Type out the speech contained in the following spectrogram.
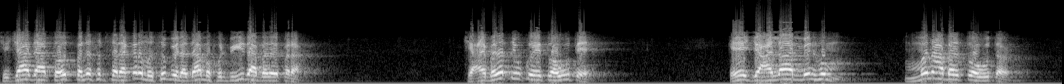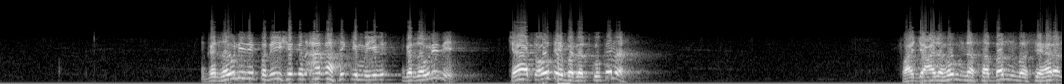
چې چا دا توت په نسب سره کړ منسوب ویل دا مفعول به دا بدل پر چې عبادت یو کوي توت اے جعل منهم من عبادت توت ګرځولې دې په دې شکل هغه څه کې ګرځولې دې چا توت عبادت کو کنه فجعلهم نسبا وسهرا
